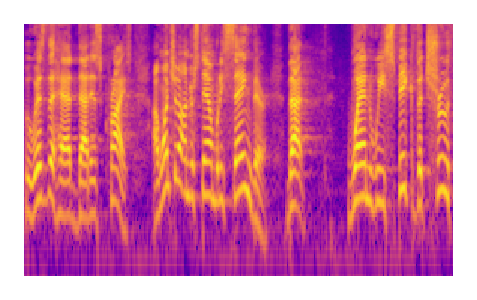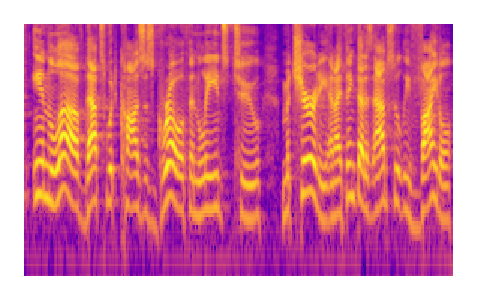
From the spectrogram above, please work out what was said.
who is the head, that is Christ. I want you to understand what he's saying there. That when we speak the truth in love, that's what causes growth and leads to maturity. And I think that is absolutely vital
